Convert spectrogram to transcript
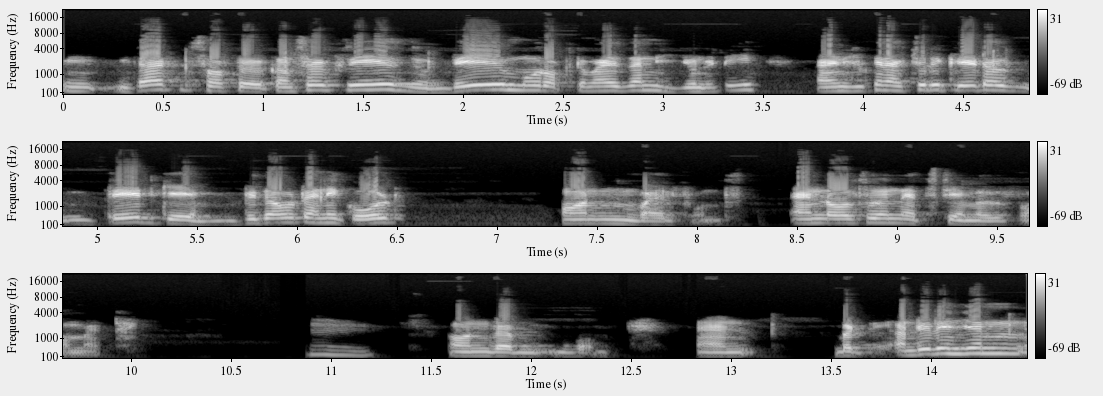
mm, that software, Construct 3 is way more optimized than Unity, and you can actually create a great game without any code on mobile phones and also in HTML format. Hmm. on web and but Unreal Engine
